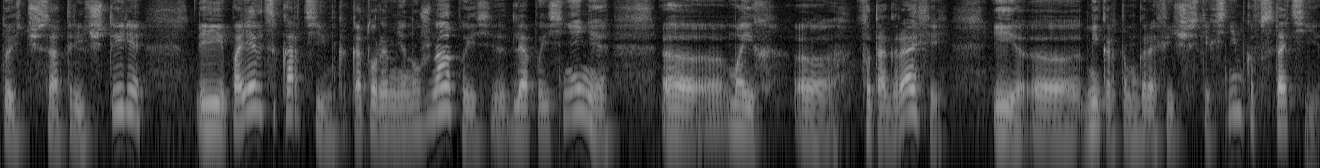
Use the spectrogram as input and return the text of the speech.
то есть часа 3-4, и появится картинка, которая мне нужна для пояснения э, моих э, фотографий и э, микротомографических снимков в статье.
